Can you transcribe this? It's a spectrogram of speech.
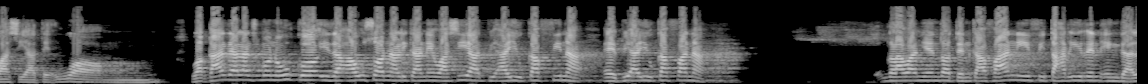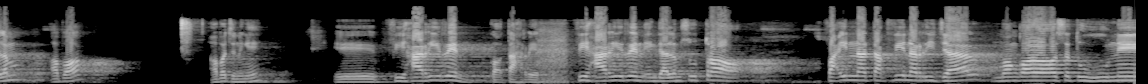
wasiate wong Wa kadzalan semono uga ida ausa nalikane wasiat bi ayu kafina eh bi ayu kafana kelawan yen to den kafani fi tahririn ing dalem apa? Apa jenenge? E fi haririn kok tahrir. Fi haririn ing dalem sutra fa inna takfina rijal mongko setuhune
